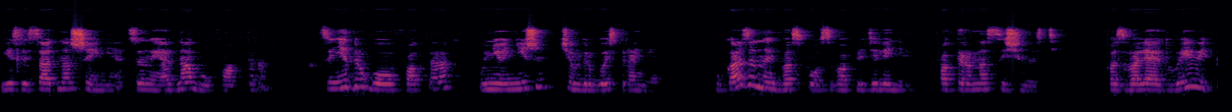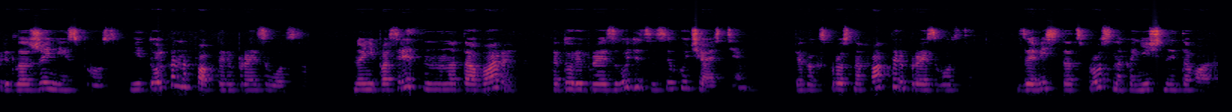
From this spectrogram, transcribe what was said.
если соотношение цены одного фактора к цене другого фактора у нее ниже, чем в другой стране. Указанные два способа определения фактора насыщенности позволяют выявить предложение и спрос не только на факторы производства, но и непосредственно на товары, которые производятся с их участием, так как спрос на факторы производства зависит от спроса на конечные товары.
